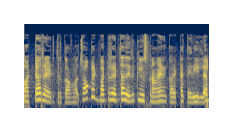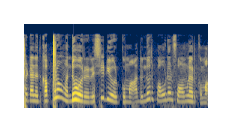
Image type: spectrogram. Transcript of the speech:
பட்டரை எடுத்திருக்காங்க. சாக்லேட் பட்டர் எடுத்து அதை எதுக்கு யூஸ் பண்ணாங்கன்னு எனக்கு கரெக்டாக தெரியல. பட் அதுக்கப்புறம் வந்து ஒரு ரெசிடியூ இருக்குமா? அது வந்து ஒரு பவுடர் ஃபார்மில் இருக்குமா?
